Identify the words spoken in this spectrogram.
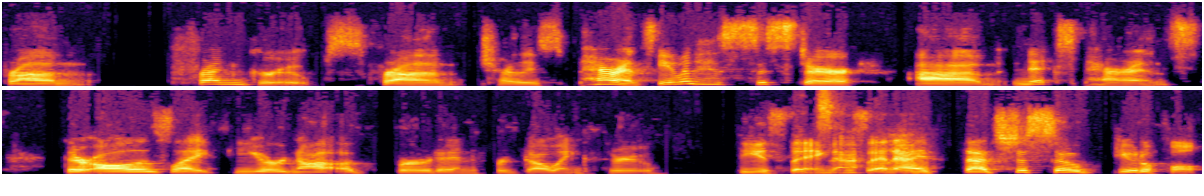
from friend groups from Charlie's parents, even his sister, um, Nick's parents, they're all is like, you're not a burden for going through these things. Exactly. And I that's just so beautiful.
